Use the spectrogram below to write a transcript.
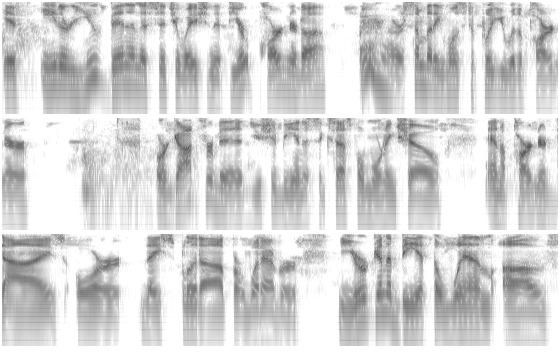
if either you've been in a situation, if you're partnered up, or somebody wants to put you with a partner, or God forbid, you should be in a successful morning show and a partner dies or they split up or whatever, you're going to be at the whim of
